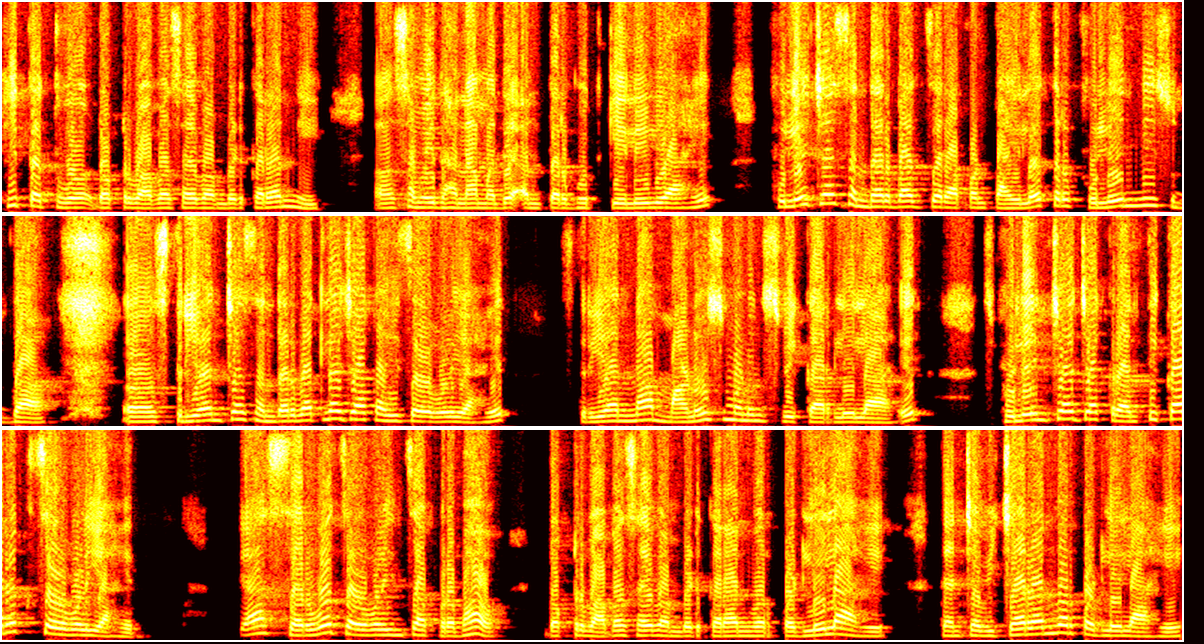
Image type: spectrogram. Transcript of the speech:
ही तत्व डॉक्टर बाबासाहेब आंबेडकरांनी संविधानामध्ये अंतर्भूत केलेली आहे. फुलेच्या संदर्भात जर आपण पाहिलं तर फुलेंनी सुद्धा स्त्रियांच्या संदर्भातल्या ज्या काही चळवळी आहेत स्त्रियांना माणूस म्हणून स्वीकारलेला आहेत फुलेंच्या ज्या क्रांतिकारक चळवळी आहेत त्या सर्व चळवळींचा प्रभाव डॉक्टर बाबासाहेब आंबेडकरांवर पडलेला आहे त्यांच्या विचारांवर पडलेला आहे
